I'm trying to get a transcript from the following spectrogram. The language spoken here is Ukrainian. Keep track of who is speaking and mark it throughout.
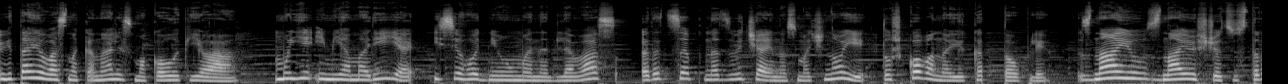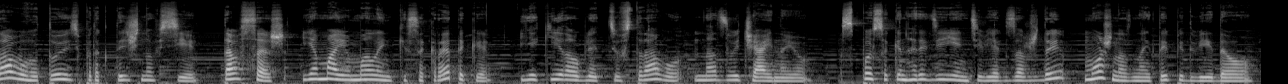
Speaker 1: Вітаю вас на каналі Смаколик ЮА. Моє ім'я Марія, і сьогодні у мене для вас рецепт надзвичайно смачної тушкованої картоплі. Знаю, знаю, що цю страву готують практично всі. Та все ж, я маю маленькі секретики, які роблять цю страву надзвичайною. Список інгредієнтів, як завжди, можна знайти під відео.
